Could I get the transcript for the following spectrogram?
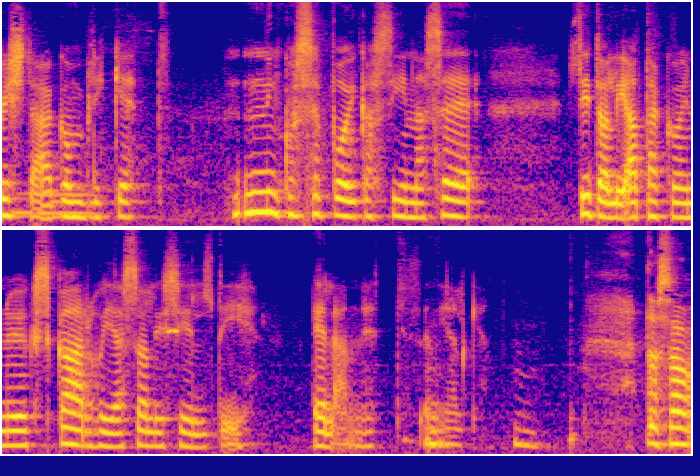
Första ögonblicket. Niin kuin se poika siinä, se, sit oli atakoinut yksi karhu ja se oli silti elänyt sen jälkeen. Tuossa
